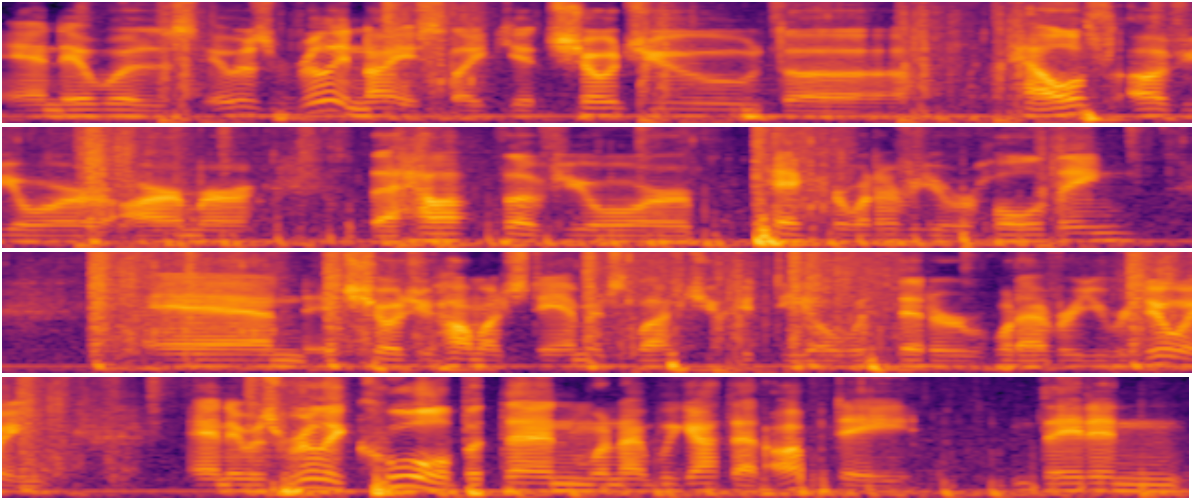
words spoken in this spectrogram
and it was it was really nice. Like it showed you the health of your armor, the health of your pick or whatever you were holding, and it showed you how much damage left you could deal with it or whatever you were doing. And it was really cool. But then when I, we got that update, they didn't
